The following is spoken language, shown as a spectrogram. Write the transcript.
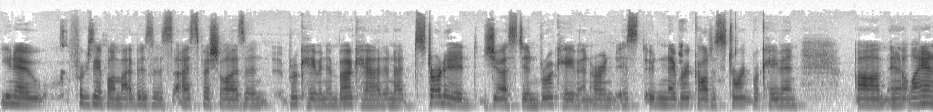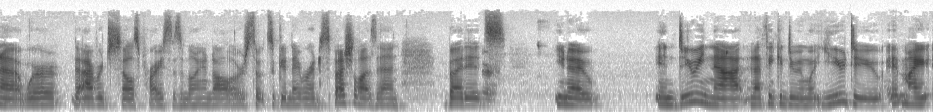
you know, for example, in my business, I specialize in Brookhaven and Buckhead, and I started just in Brookhaven or in a neighborhood called Historic Brookhaven um, in Atlanta, where the average sales price is a million dollars. So it's a good neighborhood to specialize in. But it's, sure. you know, in doing that, and I think in doing what you do, it might,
